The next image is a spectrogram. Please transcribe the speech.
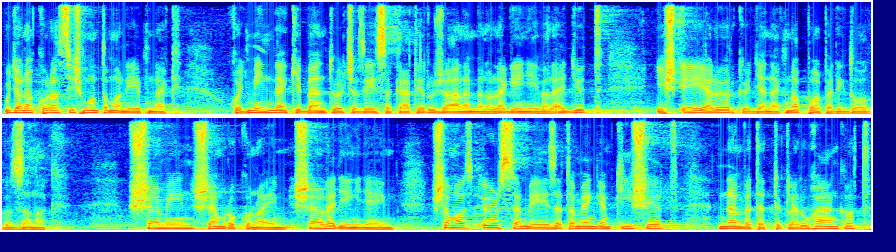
Ugyanakkor azt is mondtam a népnek, hogy mindenki bent töltse az éjszakát Jeruzsálemben a legényével együtt, és éjjel őrködjenek, nappal pedig dolgozzanak. Sem én, sem rokonaim, sem legyényeim, sem az őrszemélyzet, ami engem kísért, nem vetettük le ruhánkat,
